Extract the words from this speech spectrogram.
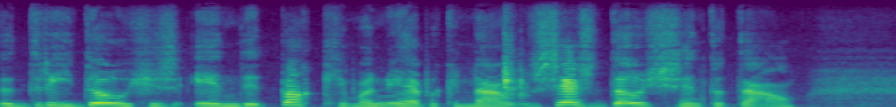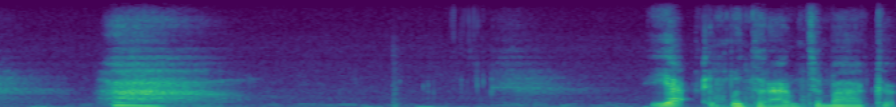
de drie doosjes in dit bakje. Maar nu heb ik er nou zes doosjes in totaal. Ja, ik moet ruimte maken.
